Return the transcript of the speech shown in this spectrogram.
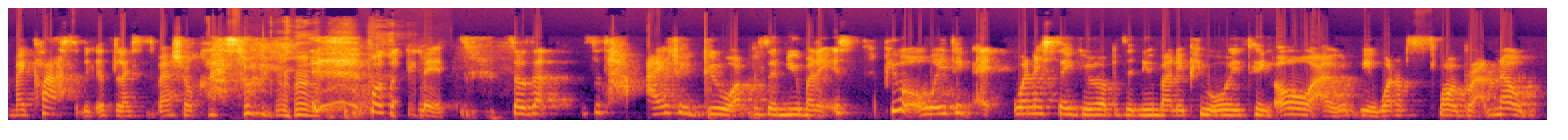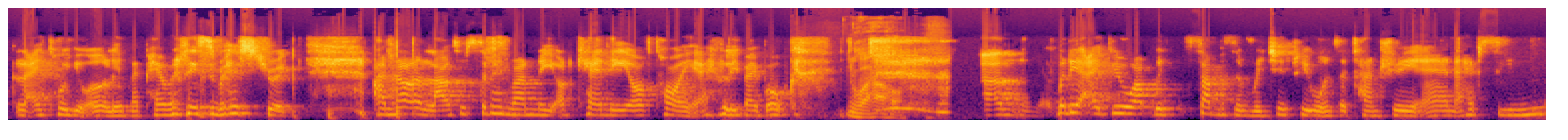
my class because it's like special class for, for the elite. So that so I actually grew up with the new money. It's people always think when I say grew up with the new money, people always think, oh, I would be one of the small brat. No, like I told you earlier, my parents is very strict. I'm not allowed to spend money on candy or toy. I read my book. Wow. Um, but yeah, I grew up with some of the richest people in the country, and I have seen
